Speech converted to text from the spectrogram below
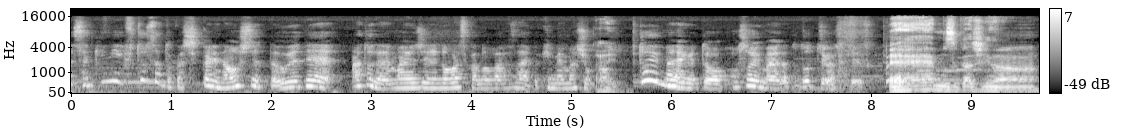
で先に太さとかしっかり直していった上で後で眉尻伸ばすか伸ばさないか決めましょうか、はい。太い眉毛と細い眉だとどっちが好きですか？えー、難しいな。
